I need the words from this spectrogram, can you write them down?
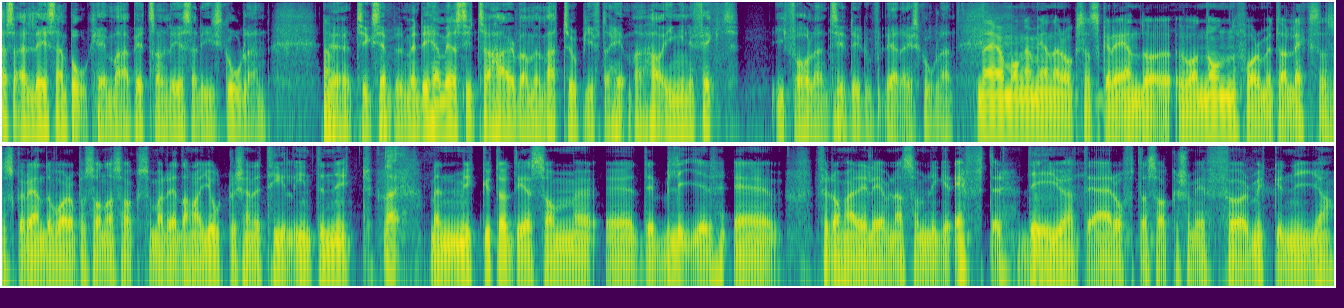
alltså att läsa en bok hemma är bättre än att läsa det i skolan. Ja. Eh, till exempel. Men det här med att sitta och harva med matteuppgifter hemma har ingen effekt i förhållande till det du lär dig i skolan. Nej, och många menar också att ska det ändå vara någon form av läxa så ska det ändå vara på sådana saker som man redan har gjort och känner till, inte nytt. Nej. Men mycket av det som eh, det blir eh, för de här eleverna som ligger efter, det är ju mm. att det är ofta saker som är för mycket nya.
